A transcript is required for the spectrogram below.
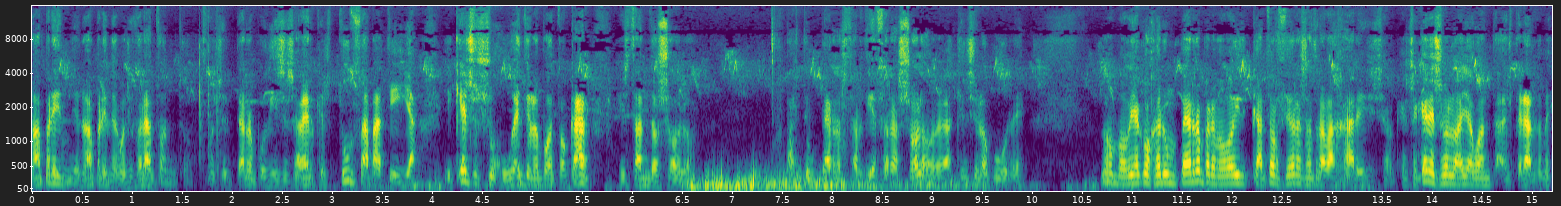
no aprende, no aprende como si fuera tonto. Como si el perro pudiese saber que es tu zapatilla y que eso es su juguete y lo puede tocar estando solo. Aparte, un perro estar 10 horas solo. ¿A quién se le ocurre? No, me voy a coger un perro, pero me voy 14 horas a trabajar y que se quede solo ahí aguantando, esperándome.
